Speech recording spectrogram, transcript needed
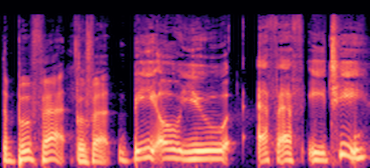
The buffet. Buffet. B O U F F E T.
